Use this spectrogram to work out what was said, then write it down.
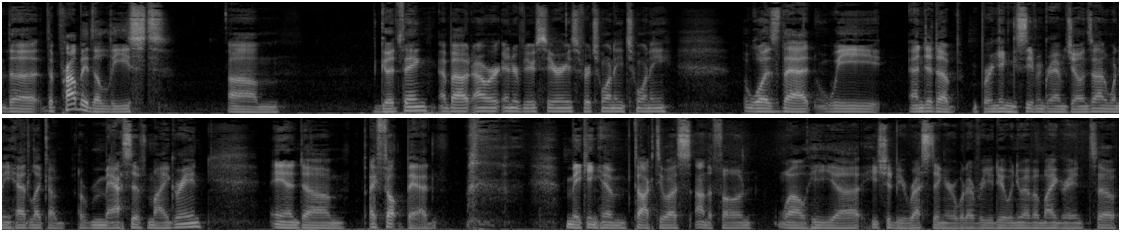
the the probably the least um, good thing about our interview series for 2020 was that we ended up bringing Stephen Graham Jones on when he had like a, a massive migraine, and um, I felt bad making him talk to us on the phone while he uh, he should be resting or whatever you do when you have a migraine. So,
